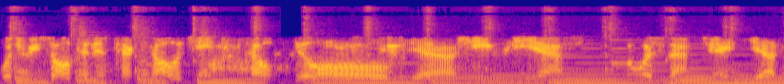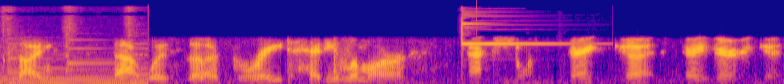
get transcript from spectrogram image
which resulted in technology to help build Oh, yes. GPS. Who was that, Jay? Yes, I, that was the great Hedy Lamarr. Excellent. Very good. Very, very good.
